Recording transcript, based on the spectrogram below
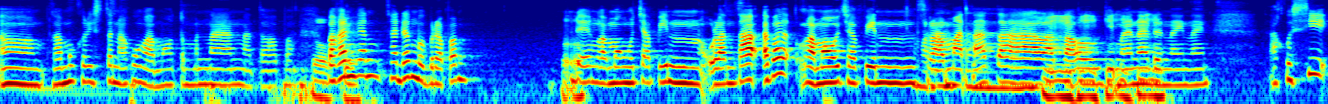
em, kamu Kristen aku nggak mau temenan atau apa. Oke. Bahkan kan kadang beberapa ada yang nggak mau ngucapin ulang ta apa nggak mau ucapin selamat, Natal, Hmm, atau gimana dan lain-lain. Aku sih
